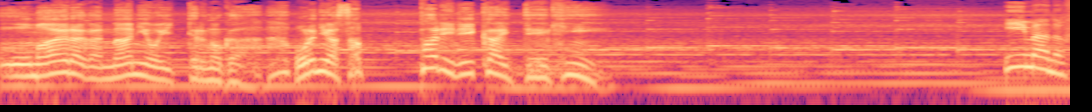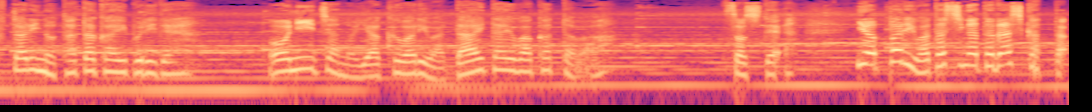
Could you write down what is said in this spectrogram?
おお前らが何を言ってるのか俺にはさっぱり理解できん。今の二人の戦いぶりでお兄ちゃんの役割は大体分かったわ。そしてやっぱり私が正しかった。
